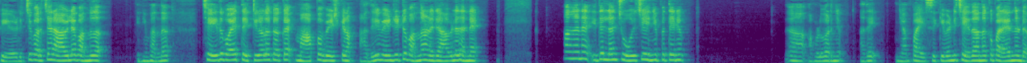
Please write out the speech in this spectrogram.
പേടിച്ചു പറിച്ച രാവിലെ വന്നത്. ഇനി വന്ന് ചെയ്തു പോയ തെറ്റുകൾക്കൊക്കെ മാപ്പ് അപേക്ഷിക്കണം. അതിന് വേണ്ടിയിട്ട് വന്നാണ് രാവിലെ തന്നെ. അങ്ങനെ ഇതെല്ലാം ചോദിച്ചു കഴിഞ്ഞപ്പോഴത്തേനും ആ, അവൾ പറഞ്ഞു അതെ ഞാൻ പൈസയ്ക്ക് വേണ്ടി ചെയ്താന്നൊക്കെ പറയുന്നുണ്ട്.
